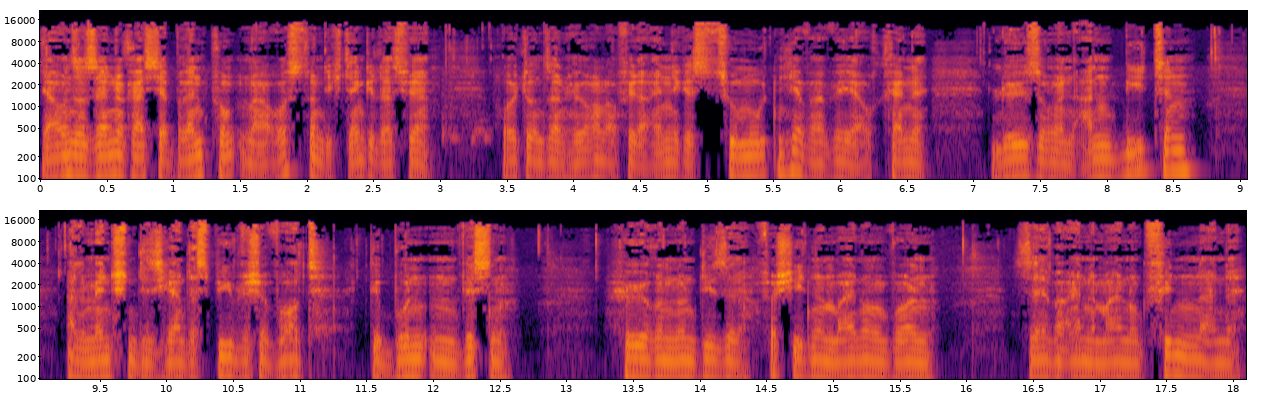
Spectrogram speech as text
Ja, unsere Sendung heißt ja Brennpunkt Nahost und ich denke, dass wir heute unseren Hörern auch wieder einiges zumuten hier, weil wir ja auch keine Lösungen anbieten. Alle Menschen, die sich an das biblische Wort gebunden wissen, hören und diese verschiedenen Meinungen wollen, selber eine Meinung finden, eine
